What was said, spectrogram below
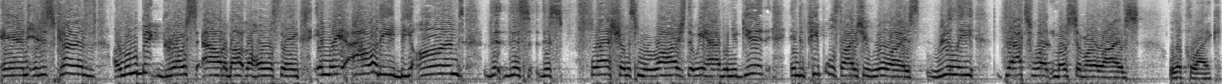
and you're just kind of a little bit grossed out about the whole thing. In reality, beyond the, this, this flesh or this mirage that we have, when you get into people's lives, you realize really that's what most of our lives look like.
